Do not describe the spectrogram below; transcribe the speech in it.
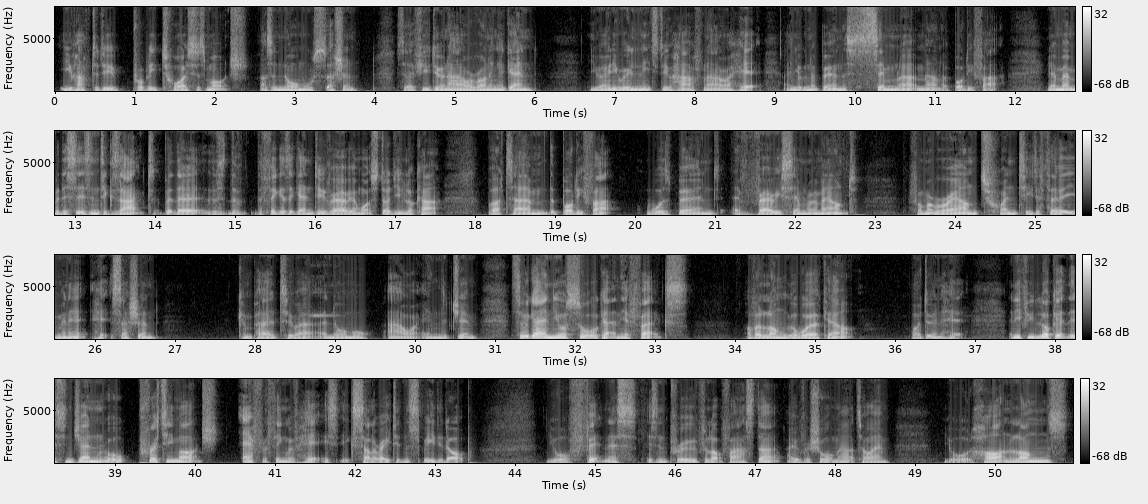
you have to do probably twice as much as a normal session. So if you do an hour running again, you only really need to do half an hour hit and you're going to burn the similar amount of body fat. Remember, this isn't exact, but the, the, the figures again do vary on what study you look at. But um, the body fat was burned a very similar amount from around 20 to 30 minute hit session compared to a, a normal hour in the gym. So again, you're sort of getting the effects of a longer workout by doing a hit. And if you look at this in general, pretty much everything with hit is accelerated and speeded up. Your fitness is improved a lot faster over a short amount of time. Your heart and lungs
